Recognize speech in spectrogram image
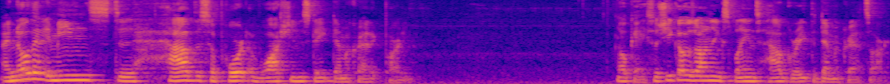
I know that it means to have the support of Washington State Democratic Party. Okay, so she goes on and explains how great the Democrats are.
